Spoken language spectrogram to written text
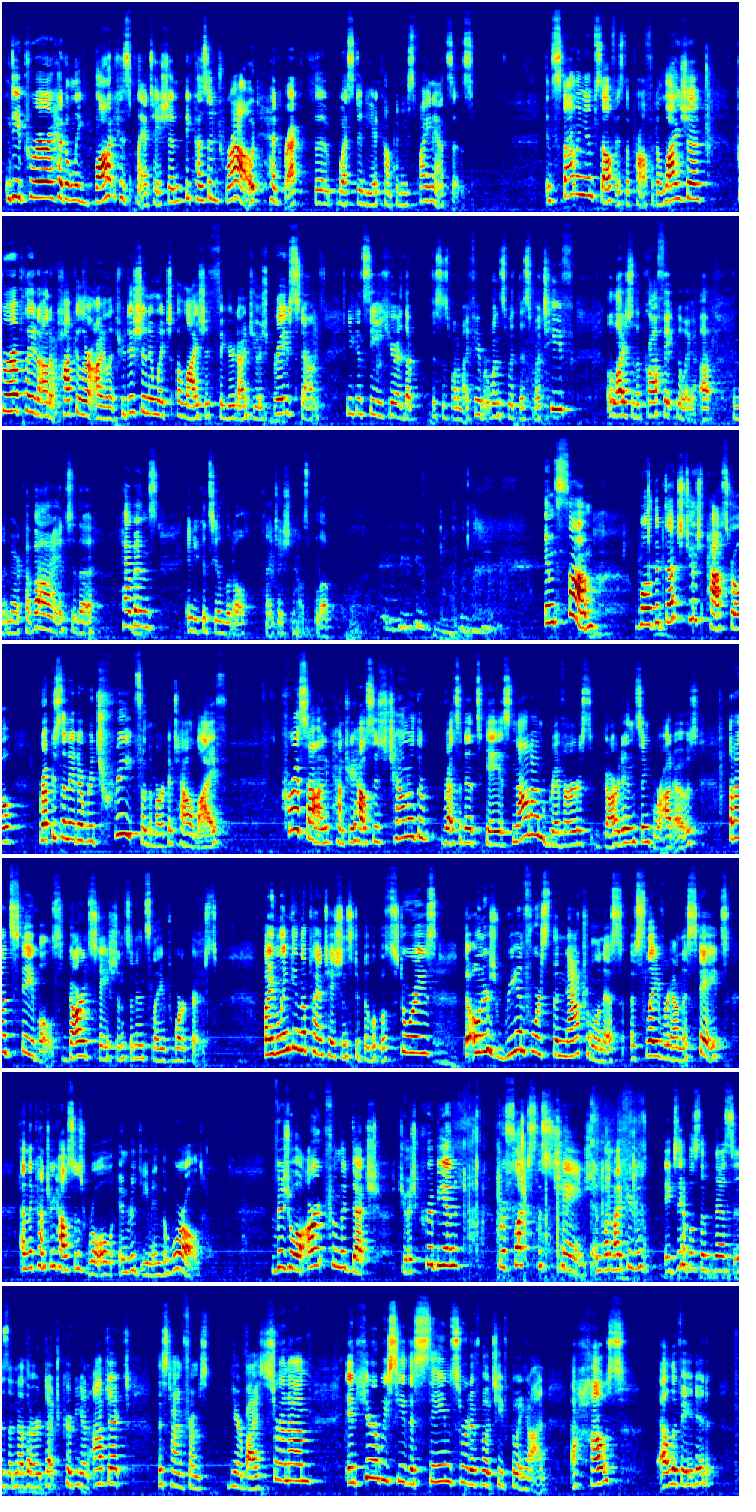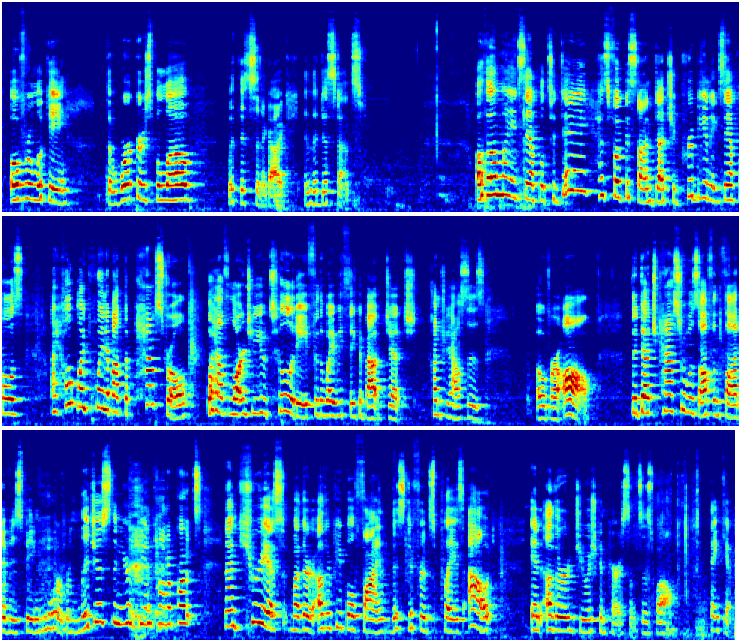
Indeed, Pereira had only bought his plantation because a drought had wrecked the West India Company's finances. In styling himself as the prophet Elijah, Pereira played on a popular island tradition in which Elijah figured on Jewish gravestones. You can see here, the, this is one of my favorite ones with this motif Elijah the prophet going up in the Merkava into the heavens, and you can see a little plantation house below. In sum, while the Dutch Jewish pastoral represented a retreat from the mercantile life. Curacao country houses channeled the residents' gaze not on rivers, gardens, and grottos, but on stables, guard stations, and enslaved workers. By linking the plantations to biblical stories, the owners reinforced the naturalness of slavery on the states and the country house's role in redeeming the world. Visual art from the Dutch Jewish Caribbean reflects this change. And one of my favorite examples of this is another Dutch Caribbean object, this time from nearby Suriname. And here we see the same sort of motif going on a house elevated, overlooking the workers below, with the synagogue in the distance. Although my example today has focused on Dutch and Caribbean examples, I hope my point about the pastoral will have larger utility for the way we think about Dutch country houses overall. The Dutch pastor was often thought of as being more religious than European counterparts, and I'm curious whether other people find this difference plays out in other Jewish comparisons as well. Thank you.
